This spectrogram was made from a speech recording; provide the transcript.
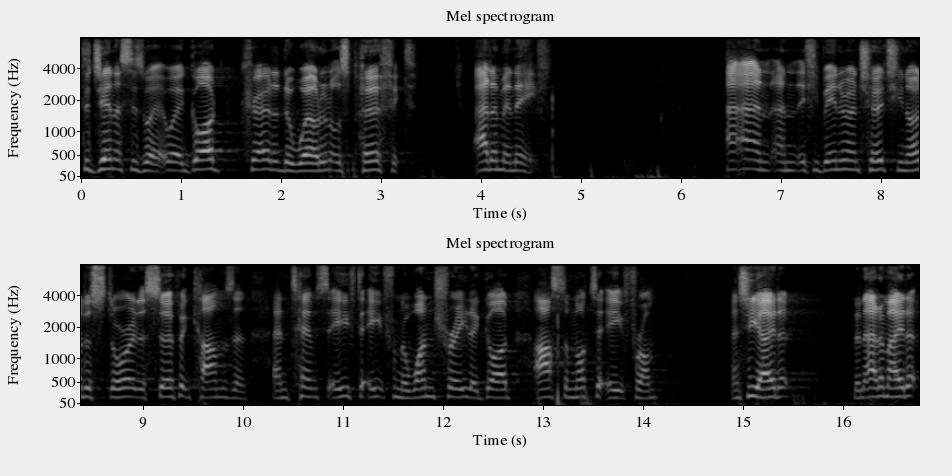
to Genesis, where, where God created the world and it was perfect, Adam and Eve. And, and if you've been around church, you know the story. The serpent comes and, and tempts Eve to eat from the one tree that God asked them not to eat from. And she ate it. Then Adam ate it.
